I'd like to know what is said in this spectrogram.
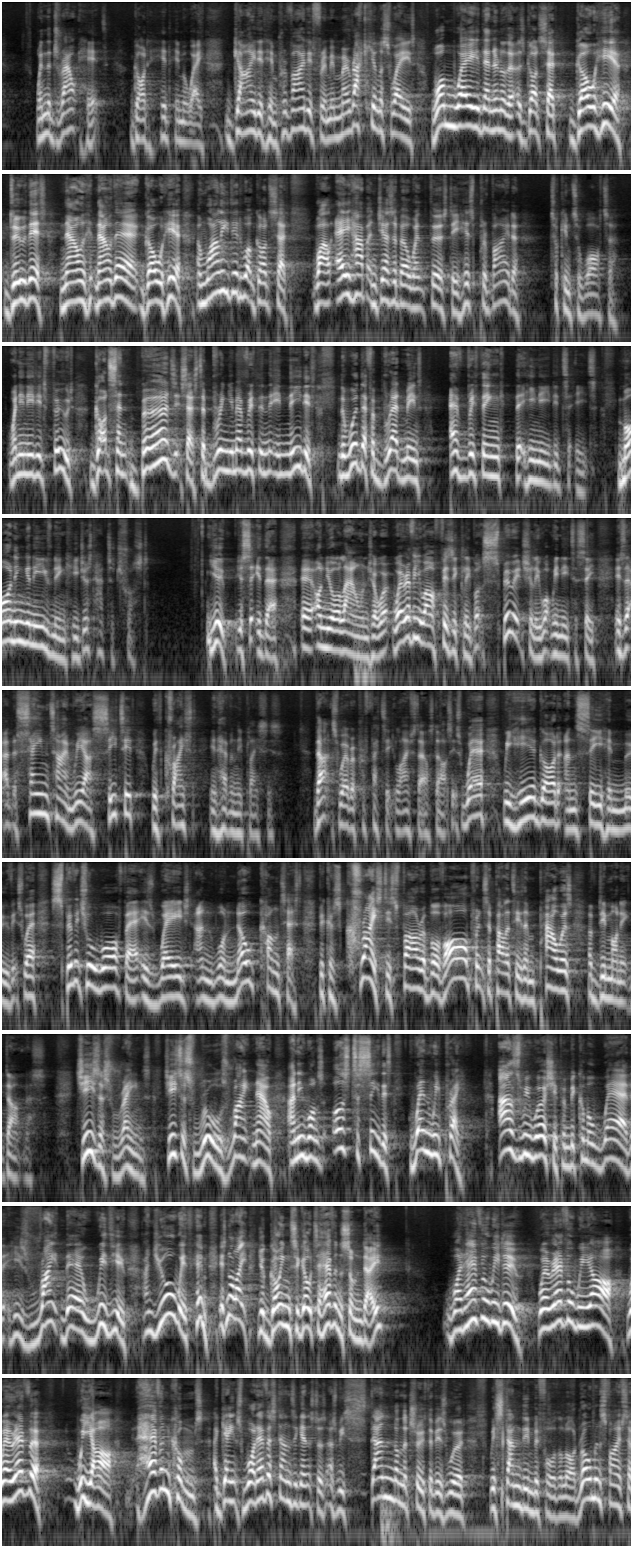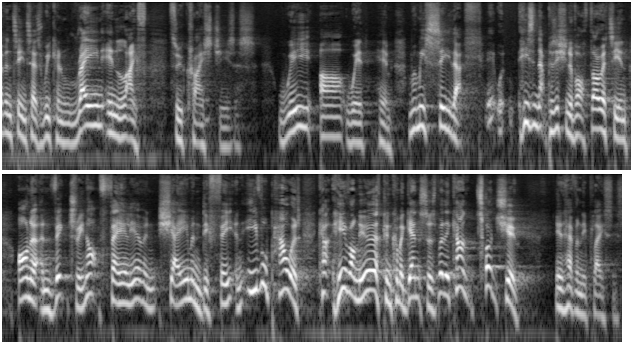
When the drought hit, God hid him away, guided him, provided for him in miraculous ways, one way, then another, as God said, Go here, do this, now, now there, go here. And while he did what God said, while Ahab and Jezebel went thirsty, his provider took him to water. When he needed food, God sent birds, it says, to bring him everything that he needed. The word there for bread means everything that he needed to eat. Morning and evening, he just had to trust you, you're sitting there uh, on your lounge or wherever you are physically, but spiritually, what we need to see is that at the same time we are seated with Christ in heavenly places. That's where a prophetic lifestyle starts. It's where we hear God and see Him move. It's where spiritual warfare is waged and won. No contest, because Christ is far above all principalities and powers of demonic darkness. Jesus reigns. Jesus rules right now. And he wants us to see this when we pray, as we worship and become aware that he's right there with you and you're with him. It's not like you're going to go to heaven someday. Whatever we do, wherever we are, wherever we are, heaven comes against whatever stands against us as we stand on the truth of his word we're standing before the lord romans 5:17 says we can reign in life through Christ Jesus. We are with him. And when we see that, it, he's in that position of authority and honor and victory, not failure and shame and defeat. And evil powers here on the earth can come against us, but they can't touch you in heavenly places.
